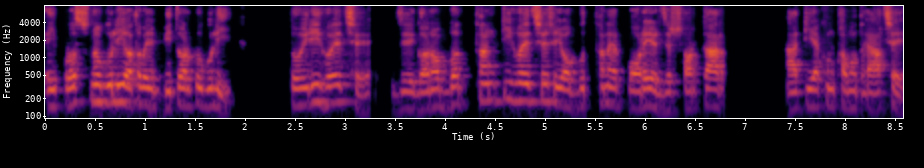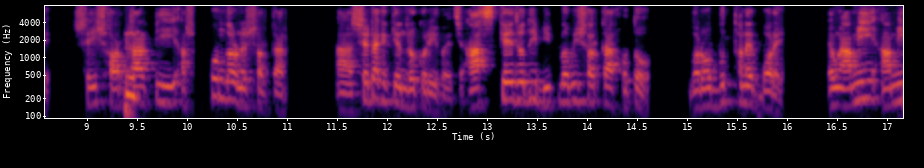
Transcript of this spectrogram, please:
এই প্রশ্নগুলি অথবা এই বিতর্কগুলি তৈরি হয়েছে যে গণ অভ্যুত্থানটি হয়েছে সেই অভ্যুত্থানের পরের যে সরকার টি এখন ক্ষমতায় আছে, সেই সরকারটি কোন ধরনের সরকার? সেটাকে কেন্দ্র করেই হয়েছে। আজকে যদি বিপ্লবী সরকার হতো গণ অভ্যুত্থানের পরে এবং আমি আমি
